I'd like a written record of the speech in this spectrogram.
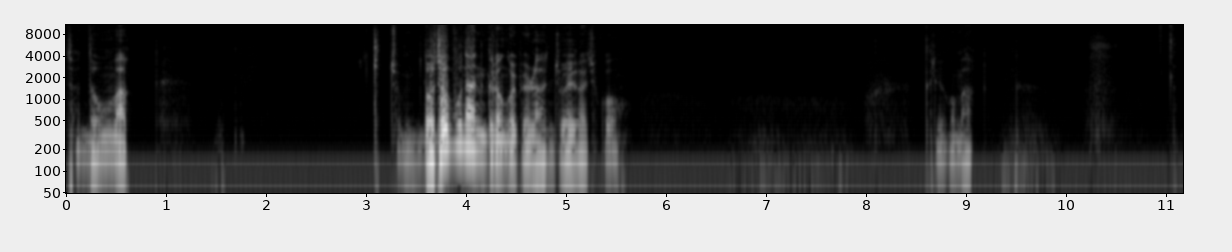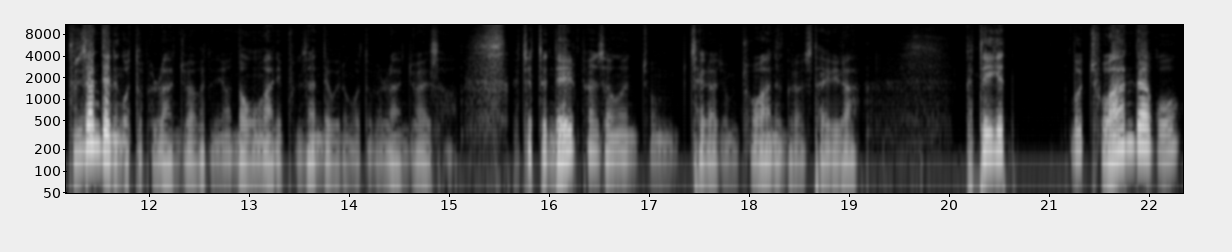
전 너무 막 좀 너저분한 그런 걸 별로 안 좋아해가지고 그리고 막 분산되는 것도 별로 안 좋아하거든요. 너무 많이 분산되고 이런 것도 별로 안 좋아해서 어쨌든 내일 편성은 좀 제가 좀 좋아하는 그런 스타일이라 근데 이게 뭐 좋아한다고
